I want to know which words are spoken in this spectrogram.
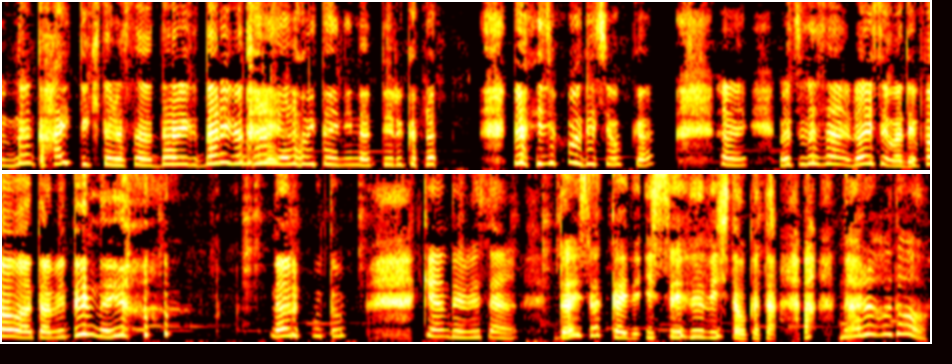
うなんか入ってきたらさ、誰、誰が誰やろみたいになってるから、大丈夫でしょうか？はい。松田さん、来世までパワー貯めてんだよ。なるほど。キャンドルさん、大作界で一世風靡したお方。あ、なるほど。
